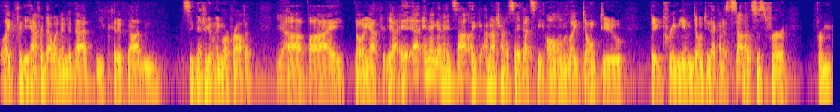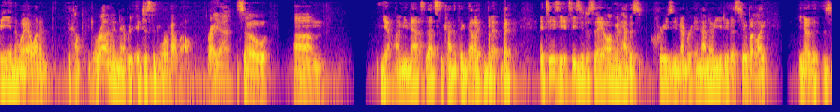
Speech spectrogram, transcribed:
like for the effort that went into that, you could have gotten significantly more profit. Yeah. Uh, by going after, yeah. It, and again, it's not like, I'm not trying to say that's the only, like, don't do big premium, don't do that kind of stuff. It's just for, for me and the way I wanted the company to run and every, it just didn't work out well. Right. Yeah. So, um, yeah, I mean, that's, that's the kind of thing that I, but, but it's easy. It's easy to say, oh, I'm going to have this crazy member, and I know you do this too, but like, you know, this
